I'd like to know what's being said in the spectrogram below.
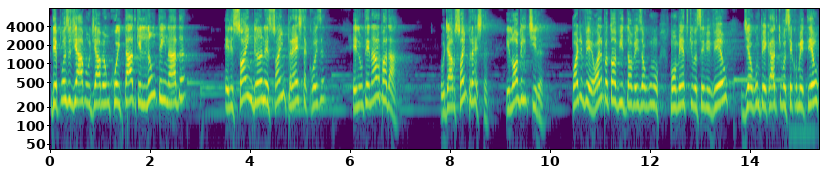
Depois o diabo, o diabo é um coitado que ele não tem nada, ele só engana, ele só empresta coisa, ele não tem nada para dar. O diabo só empresta e logo ele tira. Pode ver, olha para a tua vida, talvez algum momento que você viveu, de algum pecado que você cometeu,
